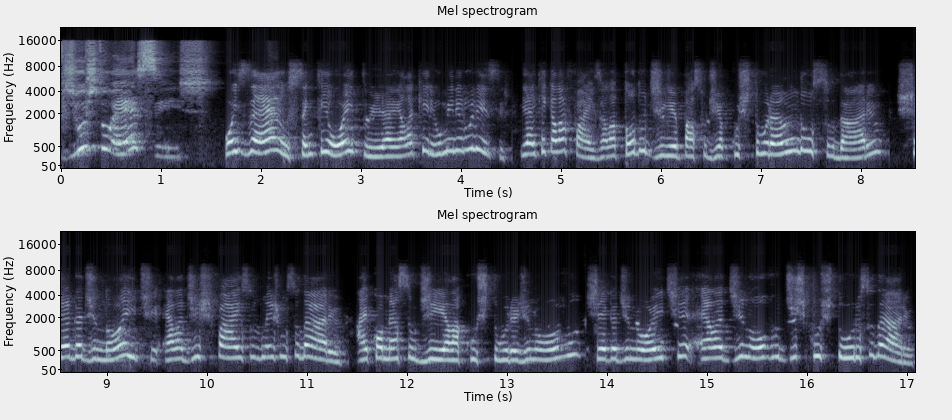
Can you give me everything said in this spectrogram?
Justo esses? Pois é, os 108. E aí ela queria o menino Ulisses. E aí o que, que ela faz? Ela todo dia passa o dia costurando o sudário. Chega de noite, ela desfaz o mesmo sudário. Aí começa o dia, ela costura de novo. Chega de noite, ela de novo descostura o sudário.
